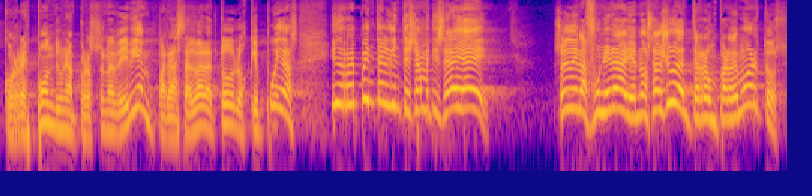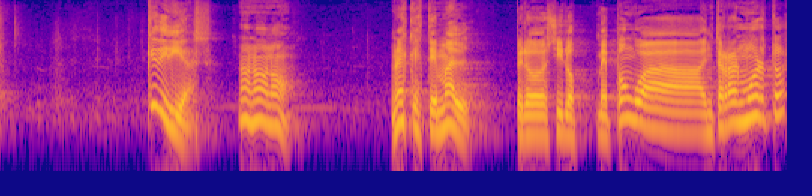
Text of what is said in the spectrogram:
corresponde a una persona de bien, para salvar a todos los que puedas, y de repente alguien te llama y te dice, ¡ay, ay! Soy de la funeraria, ¿nos ayuda a enterrar un par de muertos? ¿Qué dirías? No, no, no. No es que esté mal, pero si me pongo a enterrar muertos,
